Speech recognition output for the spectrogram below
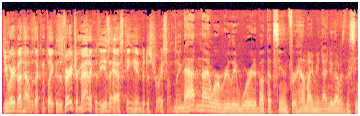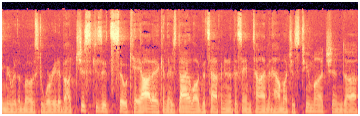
Do you worry about how was that going to play? Because it's very dramatic. Because he is asking him to destroy something. Nat and I were really worried about that scene for him. I mean, I knew that was the scene we were the most worried about just because it's so chaotic and there's dialogue that's happening at the same time and how much is too much. And uh,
